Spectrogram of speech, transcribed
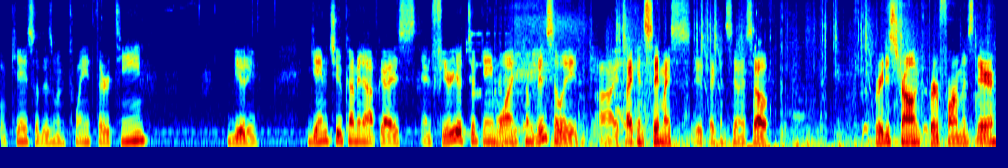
Okay, so this one 2013. Beauty. Game two coming up, guys. And Furio took game one convincingly. Uh, if I can say my, if I can say myself, pretty strong performance there.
